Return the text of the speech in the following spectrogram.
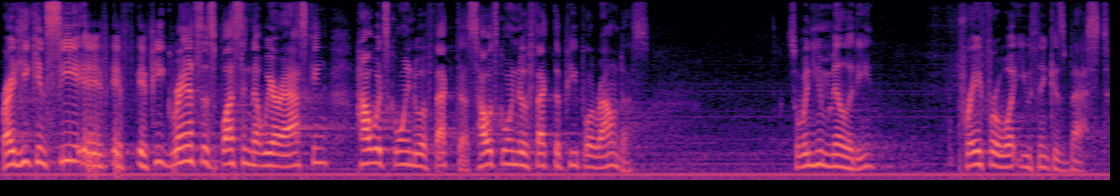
Right? He can see if, if, if He grants this blessing that we are asking, how it's going to affect us, how it's going to affect the people around us. So, in humility, pray for what you think is best.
